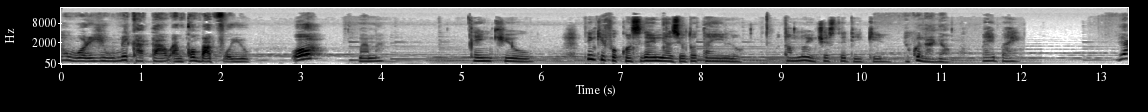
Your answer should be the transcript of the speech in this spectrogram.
don't worry. He will make a time and come back for you. Oh, Mama, thank you. Thank you for considering me as your daughter-in-law. But I'm not interested again. Ekwe n'anya. Bye-bye. Bịa.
